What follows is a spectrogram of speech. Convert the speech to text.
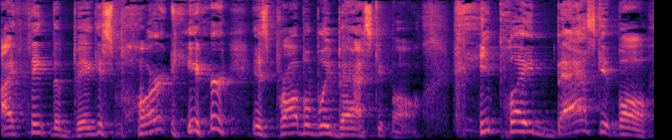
I think the biggest part here is probably basketball. He played basketball,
